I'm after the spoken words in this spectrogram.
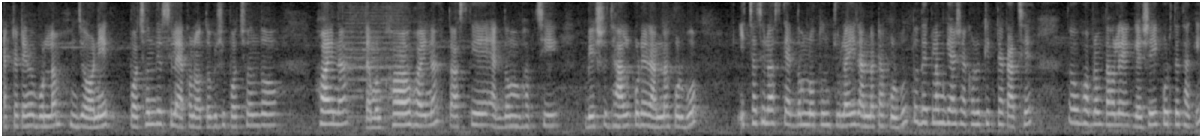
একটা টাইমে বললাম যে অনেক পছন্দের ছিল, এখন অত বেশি পছন্দ হয় না, তেমন খাওয়াও হয় না। তো আজকে একদম ভাবছি বেশ ঝাল করে রান্না করব। ইচ্ছা ছিল আজকে একদম নতুন চুলাই রান্নাটা করব। তো দেখলাম গ্যাস এখনও ঠিকঠাক আছে। তো ভাবলাম তাহলে গ্যাসেই করতে থাকি।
